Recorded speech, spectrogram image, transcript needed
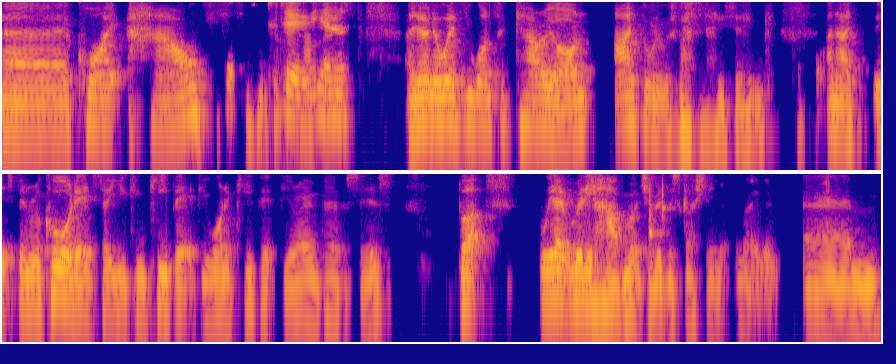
uh, quite how to do. Yeah. I don't know whether you want to carry on. I thought it was fascinating and I it's been recorded so you can keep it if you want to keep it for your own purposes. But we don't really have much of a discussion at the moment. Um,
